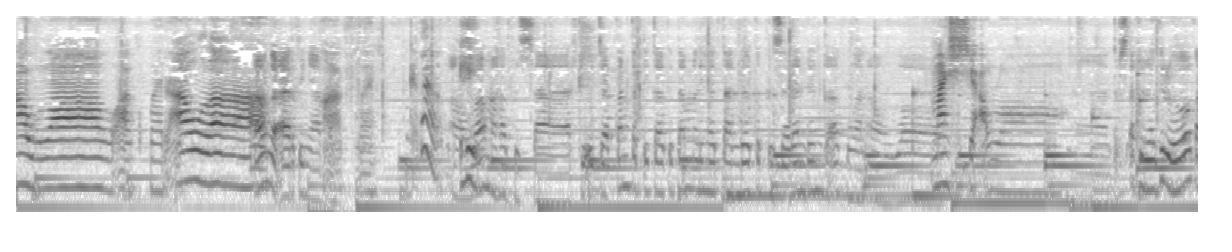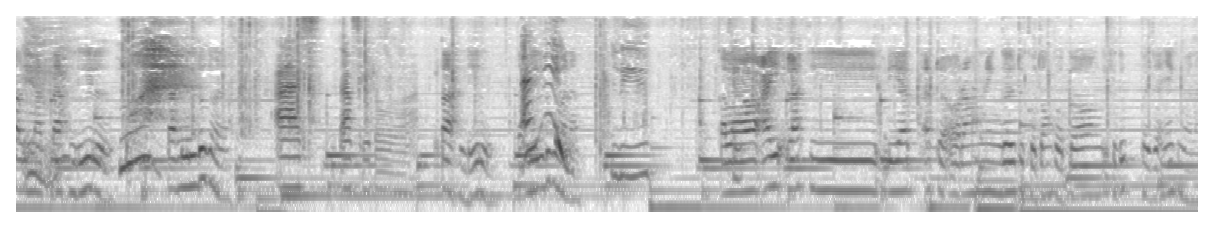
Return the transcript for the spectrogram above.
Allahu akbar. tahu Allah nggak artinya apa? Akbar. Allah maha besar diucapkan ketika kita melihat tanda kebesaran dan keagungan Allah. Masya Allah. nah, terus ada lagi loh kalimat tahlil. Tahlil itu gimana? Astagfirullah. tahlil. Tahlil itu gimana? Kalau Ai lagi lihat ada orang meninggal digotong-gotong itu bacanya gimana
